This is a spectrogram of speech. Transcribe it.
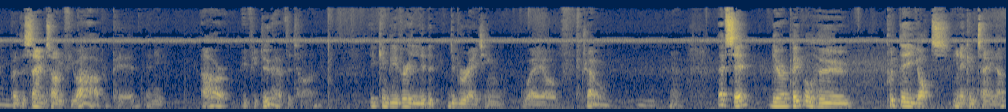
Mm. But at the same time, if you are prepared and you are, if you do have the time, it can be a very liber- liberating way of travel. Yeah. That said, there are people who put their yachts in a container,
